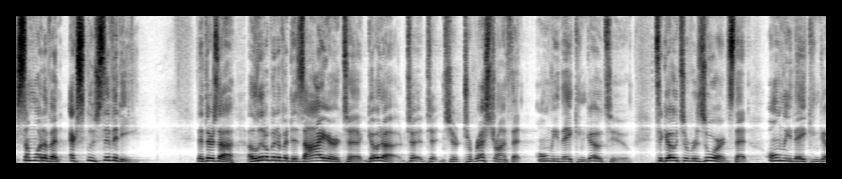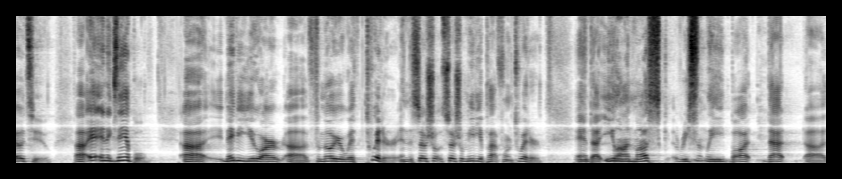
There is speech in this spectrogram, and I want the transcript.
somewhat of an exclusivity, that there's a, a little bit of a desire to go to, to, to, to, restaurants that only they can go to, to go to resorts that only they can go to. Uh, an example uh, maybe you are uh, familiar with Twitter and the social, social media platform Twitter. And uh, Elon Musk recently bought that uh,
